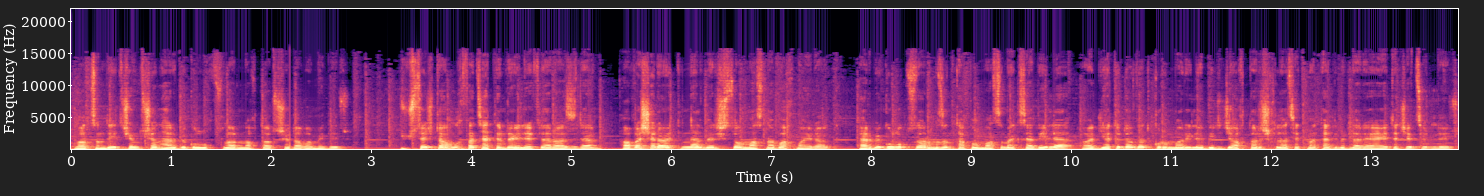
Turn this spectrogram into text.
Laçında itkin düşən hərbi qulluqçuların axtarışı davam edir. Yüksək dağlıq və çətin relyefli ərazidə hava şəraitinin əlverişsiz olmasına baxmayaraq, hərbi qulluqçularımızın tapılması məqsədi ilə aidiyyəti dövlət qurumları ilə birgə axtarış xilas etmə tədbirləri həyata keçirilir.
